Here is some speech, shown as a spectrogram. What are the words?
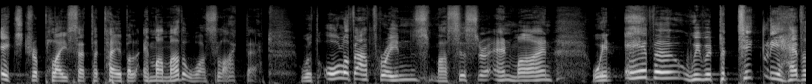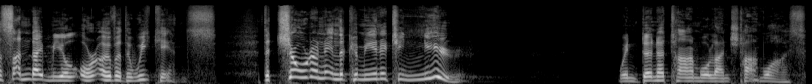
extra place at the table. And my mother was like that. With all of our friends, my sister and mine, whenever we would particularly have a Sunday meal or over the weekends, the children in the community knew when dinner time or lunchtime was.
